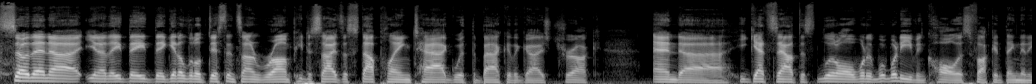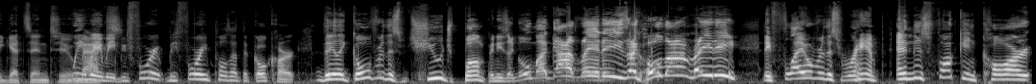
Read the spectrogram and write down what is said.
So then, uh, you know, they, they, they get a little distance on Rump. He decides to stop playing tag with the back of the guy's truck. And uh, he gets out this little what, what what do you even call this fucking thing that he gets into? Wait, Max? wait, wait! Before before he pulls out the go kart, they like go over this huge bump, and he's like, "Oh my god, lady!" He's like, "Hold on, lady!" They fly over this ramp, and this fucking car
